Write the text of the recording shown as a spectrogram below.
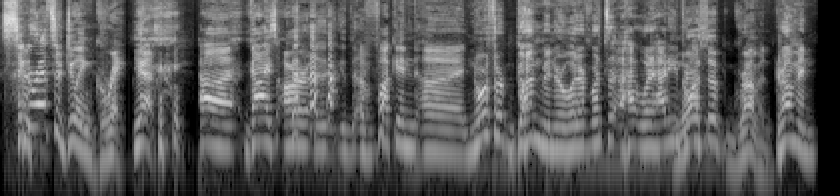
Cigarettes are doing great. Yes, uh, guys are uh, uh, fucking uh, Northrop Gunman or whatever. What's the, how, what, how do you pronounce it? Northrop Grumman. Grumman?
